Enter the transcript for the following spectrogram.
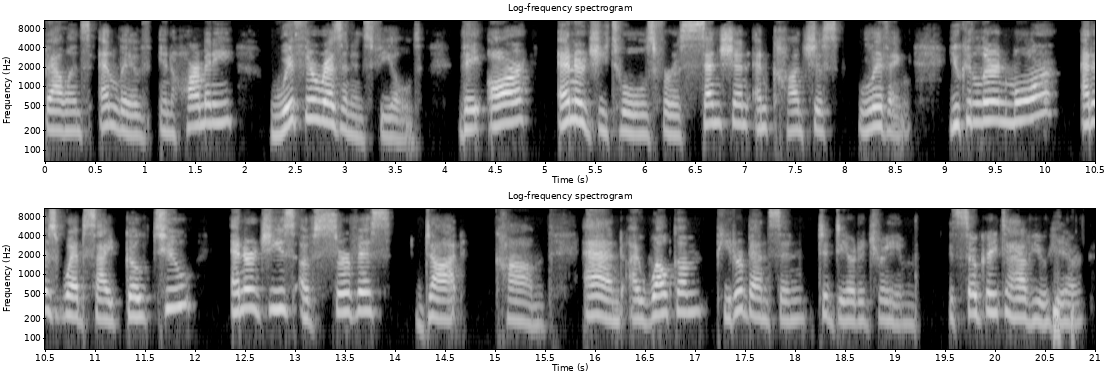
balance, and live in harmony with their resonance field. They are energy tools for ascension and conscious living. You can learn more at his website. Go to energiesofservice.com. And I welcome Peter Benson to Dare to Dream. It's so great to have you here.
